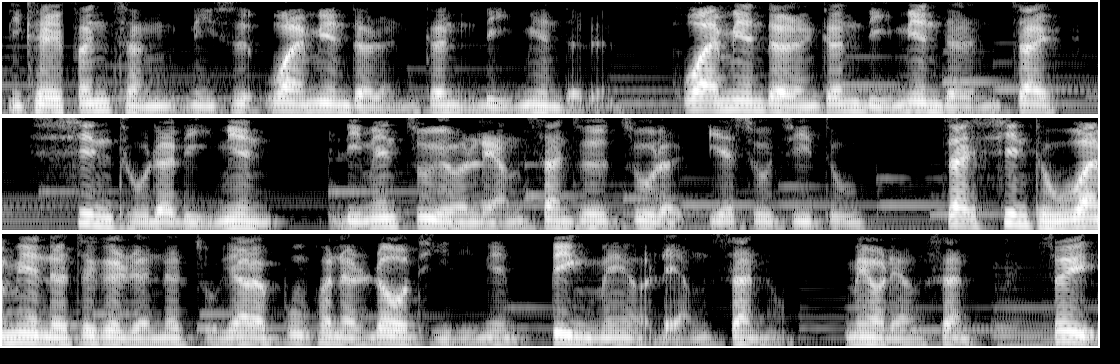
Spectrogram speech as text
你可以分成你是外面的人跟里面的人。外面的人跟里面的人，在信徒的里面，里面住有良善，就是住了耶稣基督。在信徒外面的这个人的主要的部分的肉体里面，并没有良善哦，没有良善。所以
